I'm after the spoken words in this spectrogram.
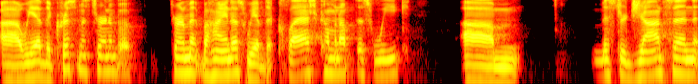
Uh, we have the Christmas tournament tournament behind us. We have the Clash coming up this week. Um, Mr. Johnson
